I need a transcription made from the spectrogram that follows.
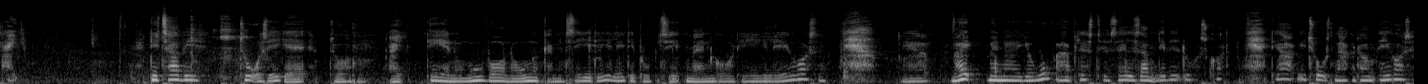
Nej, det tager vi to os ikke af, Torben. Nej, det er nogle uvårende unge, kan man sige. Det er lidt i puberteten, man angår det hele, ikke også? Ja, Ja. nej, men uh, Jehova har plads til os alle sammen, det ved du også godt. Det har vi to snakket om, ikke også?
